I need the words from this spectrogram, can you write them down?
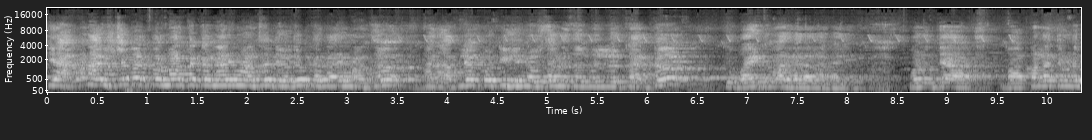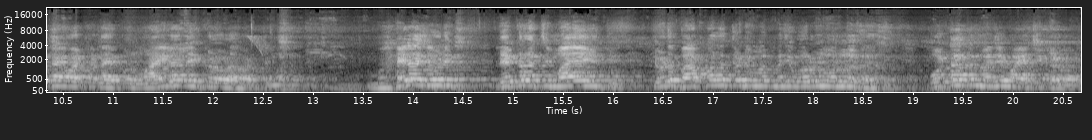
की आपण आयुष्यभर परमार्थ करणारे माणसं देवदेव करणारे माणसं आणि आपल्या पोटी हे नवसानं जन्मलेलं कार्ट तो वाईट मार्गाला लागले म्हणून त्या बापाला तेवढं काय वाटलं नाही पण माईला लई कळवळा वाटते मला. मायला जेवढी लेकराची माया येते तेवढं बापाला तेवढी म्हणजे वरून वरूनच राहते पोटातून म्हणजे मायाची कळवळा.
